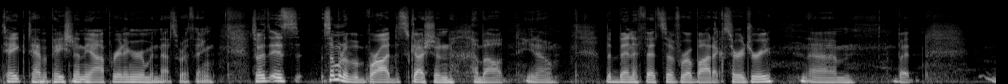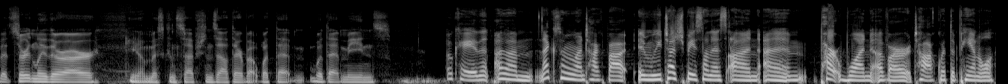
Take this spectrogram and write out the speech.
take to have a patient in the operating room and that sort of thing. So it, it's somewhat of a broad discussion about you know the benefits of robotic surgery, um, but but certainly there are you know misconceptions out there about what that what that means. Okay, then um, next one we want to talk about, and we touched base on this on um, part one of our talk with the panel.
